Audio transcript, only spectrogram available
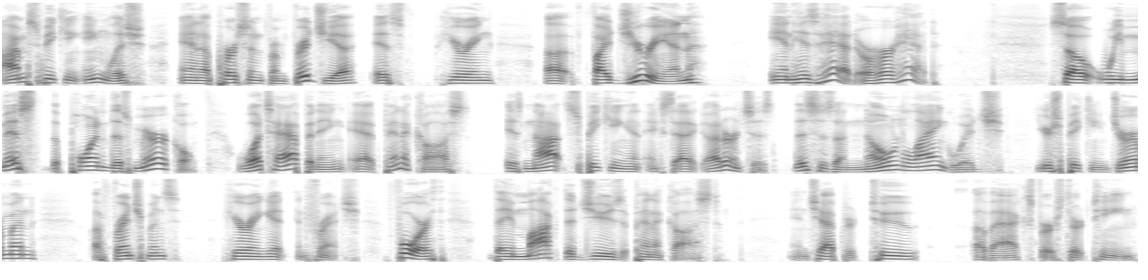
I'm speaking English, and a person from Phrygia is hearing uh, in his head or her head. So we miss the point of this miracle. What's happening at Pentecost is not speaking in ecstatic utterances. This is a known language. You're speaking German, a Frenchman's hearing it in French. Fourth, they mocked the Jews at Pentecost. In chapter 2 of Acts, verse 13,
